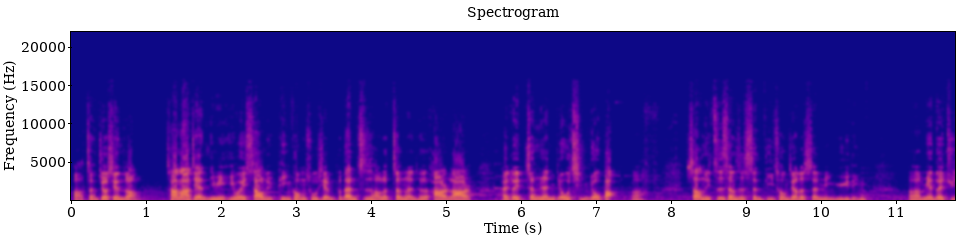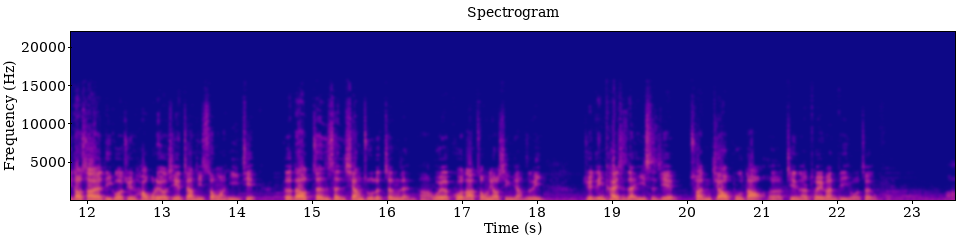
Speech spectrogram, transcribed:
啊，拯救现状。刹那间，一名一位少女凭空出现，不但治好了真人和阿尔拉尔，还对真人又亲又抱。啊，少女自称是神帝崇教的神明玉灵，啊，面对举刀杀来帝国军，毫不留情将其送往异界。得到真神相助的真人，啊，为了扩大宗教信仰之力，决定开始在异世界传教布道，呃，进而推翻帝国政府。啊，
